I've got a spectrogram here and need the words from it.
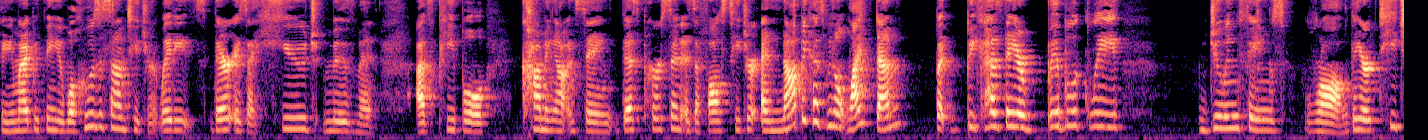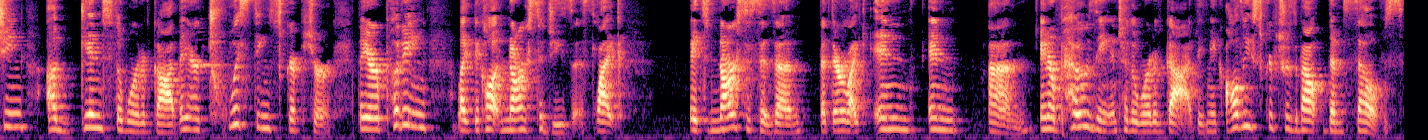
And you might be thinking, well, who's a sound teacher? Ladies, there is a huge movement of people coming out and saying this person is a false teacher, and not because we don't like them, but because they are biblically doing things wrong. They are teaching against the word of God. They are twisting scripture. They are putting like they call it narcissism, like it's narcissism that they're like in in um, interposing into the Word of God. They make all these scriptures about themselves.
